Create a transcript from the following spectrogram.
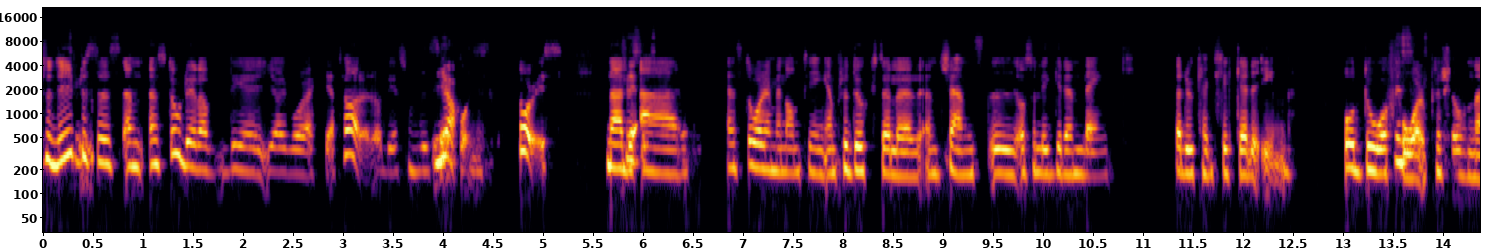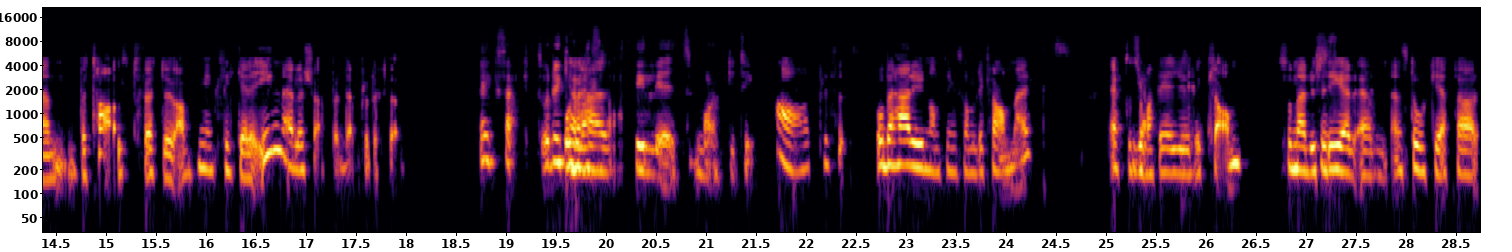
Så det är ju precis en, en stor del av det gör våra kreatörer och det som vi ser Ja. på Instagram stories. När Precis. det är en story med någonting, en produkt eller en tjänst i och så ligger det en länk där du kan klicka dig in. Och då Precis. får personen betalt för att du antingen klickar dig in eller köper den produkten. exakt, och det det kallas här- affiliate marketing. Ja, precis. Och det här är ju någonting som reklammärks eftersom Ja. att det är ju reklam. Så när du ser en, en stor kreatör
